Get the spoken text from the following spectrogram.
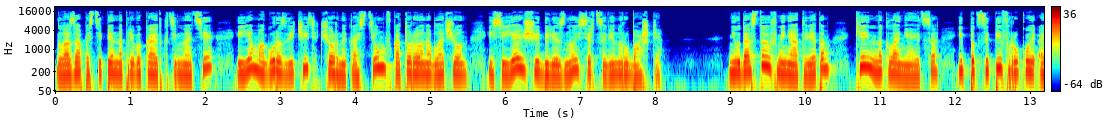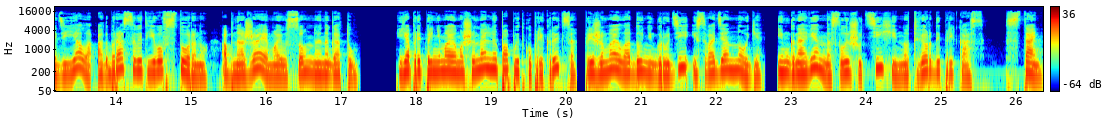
Глаза постепенно привыкают к темноте, и я могу различить черный костюм, в который он облачен, и сияющую белизной сердцевину рубашки. Не удостоив меня ответом, Кейн наклоняется и, подцепив рукой одеяло, отбрасывает его в сторону, обнажая мою сонную наготу. Я предпринимаю машинальную попытку прикрыться, прижимая ладони к груди и сводя ноги, и мгновенно слышу тихий, но твердый приказ. «Встань!»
